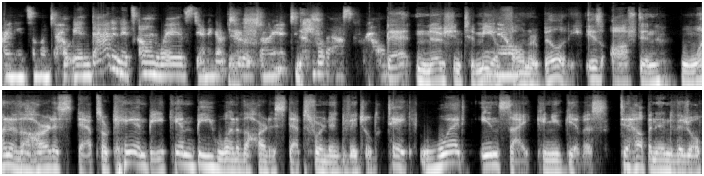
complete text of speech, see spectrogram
I need someone to help me. And that in its own way is standing up yes. to a giant to yes. be able to ask for help. That notion to me you of know? vulnerability is often one of the hardest steps or can be can be one of the hardest steps for an individual to take. What insight can you give us to help an individual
